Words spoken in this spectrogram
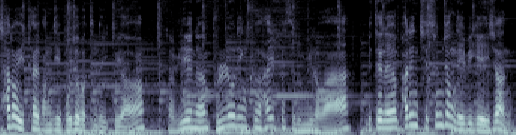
차로 이탈 방지 보조 버튼도 있고요. 자, 위에는 블루링크 하이패스 룸미러와 밑에는 8인치 순정 내비게이션,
